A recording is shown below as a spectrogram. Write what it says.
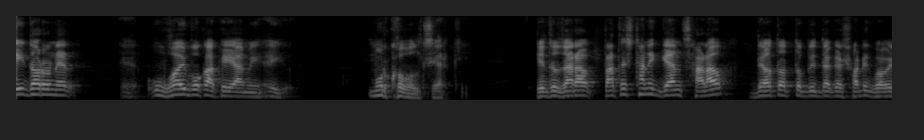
এই ধরনের উভয় বোকাকে আমি এই মূর্খ বলছি আর কি। কিন্তু যারা প্রাতিষ্ঠানিক জ্ঞান ছাড়াও দেহতত্ত্ববিদ্যাকে সঠিকভাবে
